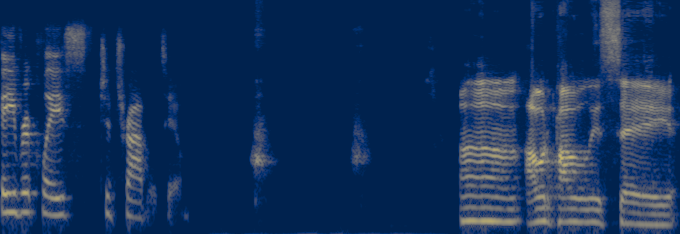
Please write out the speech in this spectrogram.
favorite place to travel to? Um, I would probably say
